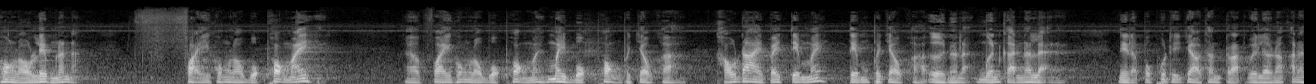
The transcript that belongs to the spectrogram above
ของเราเล่มนั้นอะ ไฟของเราบกพร่องไหมไฟของเราบกพร่องไหมไม่บกพร่องพระเจ้าค่ะ เขาได้ไปเต็มไหม เต็มพระเจ้าค่ะเออนั่นแหละเหมือนกันนั่นแหละนี่แหละพระพุทธเจ้าท่านตรัสไว้แล้วนะคณะ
